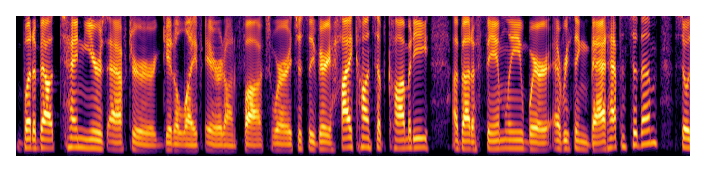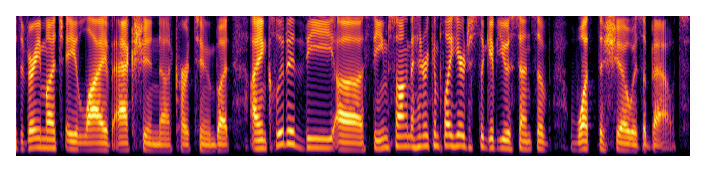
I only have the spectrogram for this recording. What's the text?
but about 10 years after Get a Life aired on Fox, where it's just a very high concept comedy about a family where everything bad happens to them. So it's very much a live action uh, cartoon. But I included the uh, theme song that Henry can play here just to give you a sense of what the show is about.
